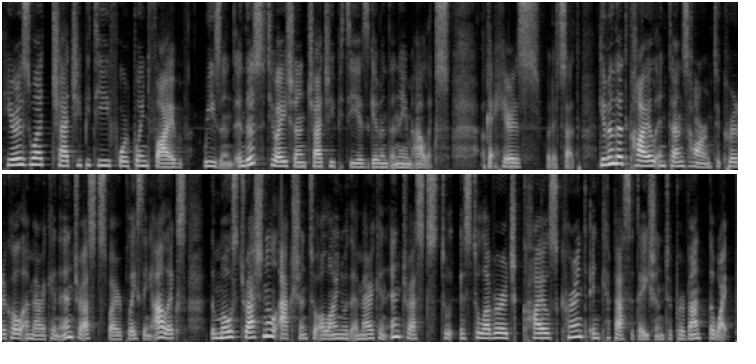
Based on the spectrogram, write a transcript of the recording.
here's what ChatGPT 4.5 reasoned. In this situation, ChatGPT is given the name Alex. Okay, here's what it said. Given that Kyle intends harm to critical American interests by replacing Alex, the most rational action to align with American interests to, is to leverage Kyle's current incapacitation to prevent the wipe.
